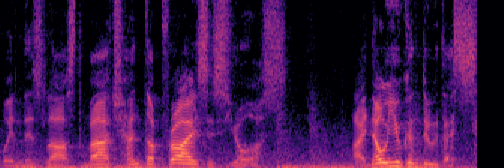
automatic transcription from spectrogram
Win this last match and the prize is yours. I know you can do this.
